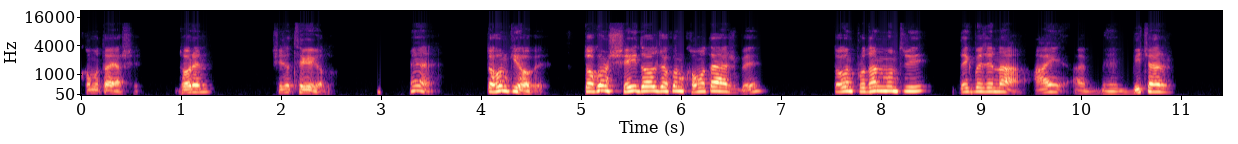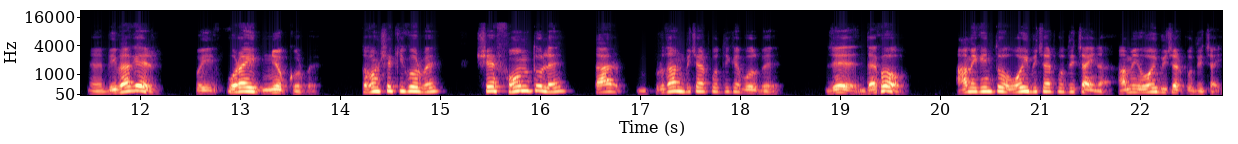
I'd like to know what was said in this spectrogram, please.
ক্ষমতায় আসে। ধরেন, সেটা থেকে গেল। হ্যাঁ? তখন কি হবে? তখন সেই দল যখন ক্ষমতায় আসবে, তখন প্রধানমন্ত্রী দেখবে যে না, আই বিচার বিভাগের ওই, ওরাই নিয়োগ করবে। তখন সে কি করবে? সে ফোন তুলে তার প্রধান বিচারপতিকে বলবে যে দেখো, আমি কিন্তু ওই বিচারপতি চাই না, আমি ওই বিচারপতি চাই।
